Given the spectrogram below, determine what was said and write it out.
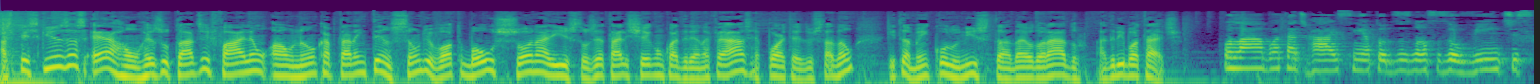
As pesquisas erram resultados e falham ao não captar a intenção de voto bolsonarista. Os detalhes chegam com a Adriana Ferraz, repórter do Estadão e também colunista da Eldorado. Adri, boa tarde. Olá, boa tarde, Heisen, a todos os nossos ouvintes.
